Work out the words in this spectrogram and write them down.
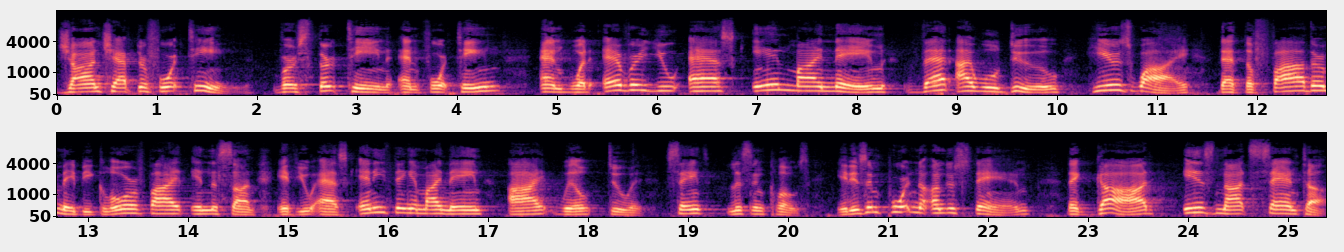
John chapter 14, verse 13 and 14. And whatever you ask in my name, that I will do. Here's why that the Father may be glorified in the Son. If you ask anything in my name, I will do it. Saints, listen close. It is important to understand that God is not Santa.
